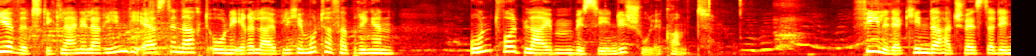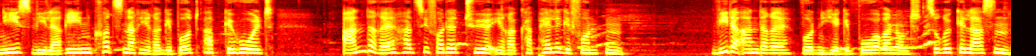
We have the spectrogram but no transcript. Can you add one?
Hier wird die kleine Larin die erste Nacht ohne ihre leibliche Mutter verbringen und wohl bleiben, bis sie in die Schule kommt. Viele der Kinder hat Schwester Denise wie Larin kurz nach ihrer Geburt abgeholt. Andere hat sie vor der Tür ihrer Kapelle gefunden. Wieder andere wurden hier geboren und zurückgelassen,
